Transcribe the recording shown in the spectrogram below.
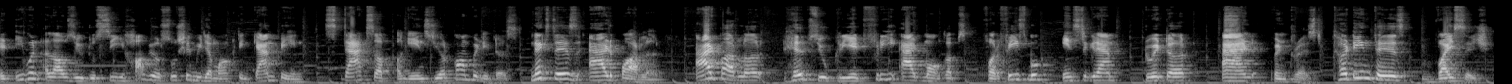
It even allows you to see how your social media marketing campaign stacks up against your competitors. Next is AdParlor. Ad Parlor helps you create free ad mockups for Facebook, Instagram, Twitter, and Pinterest. 13th is Visage.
